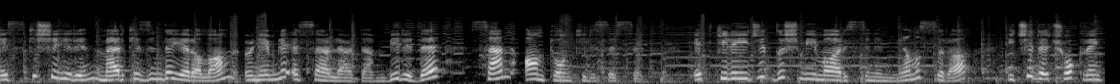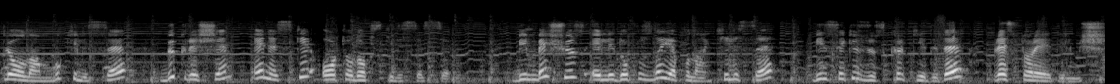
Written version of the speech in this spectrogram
Eskişehir'in merkezinde yer alan önemli eserlerden biri de Sen Anton Kilisesi. Etkileyici dış mimarisinin yanı sıra içi de çok renkli olan bu kilise Bükreş'in en eski Ortodoks kilisesi. 1559'da yapılan kilise 1847'de restore edilmiş.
